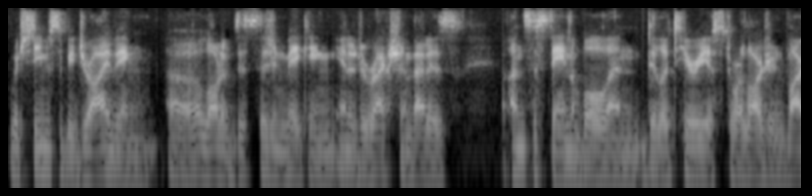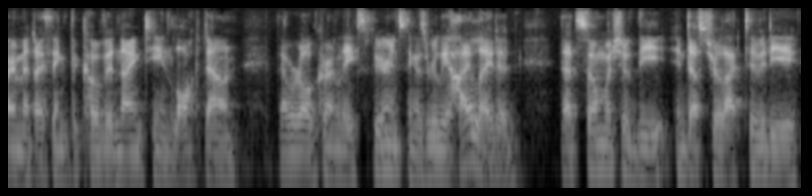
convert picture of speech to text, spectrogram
which seems to be driving uh, a lot of decision making in a direction that is unsustainable and deleterious to our larger environment. I think the COVID 19 lockdown that we're all currently experiencing has really highlighted that so much of the industrial activity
